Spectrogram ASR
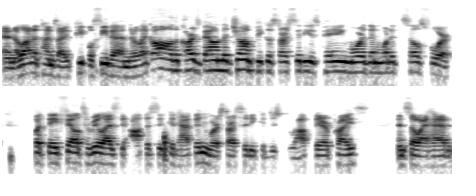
And a lot of times I people see that and they're like, oh, the card's bound to jump because Star City is paying more than what it sells for. But they fail to realize the opposite could happen where Star City could just drop their price. And so I had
